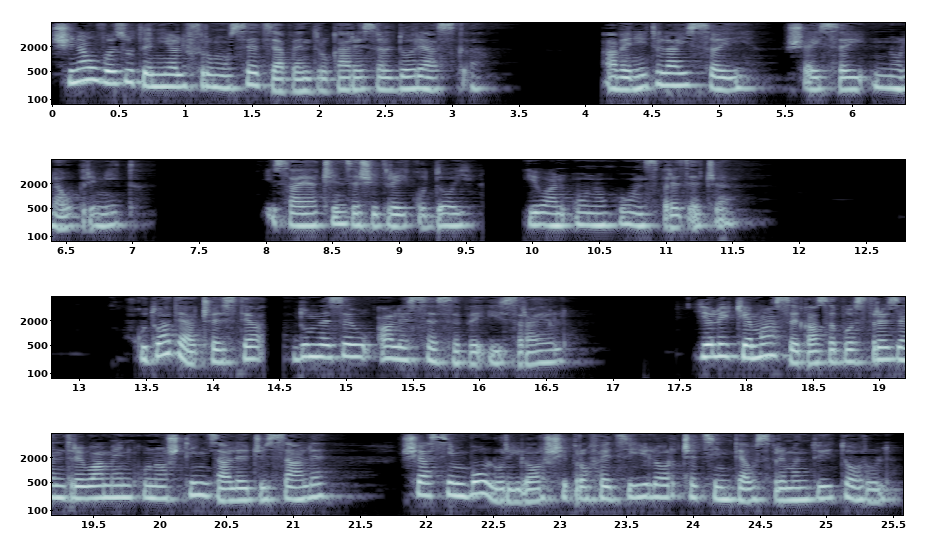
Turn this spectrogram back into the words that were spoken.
și n-au văzut în el frumusețea pentru care să-l dorească. A venit la Isai și ai săi nu l-au primit. Isaia 53 cu 2, Ioan 1 cu 11 Cu toate acestea, Dumnezeu alesese pe Israel. El îi chemase ca să păstreze între oameni cunoștința legii sale și a simbolurilor și profețiilor ce ținteau spre Mântuitorul.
